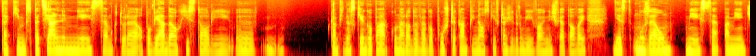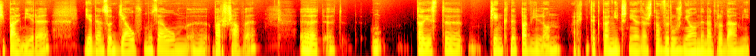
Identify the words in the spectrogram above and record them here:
takim specjalnym miejscem, które opowiada o historii Kampinoskiego Parku Narodowego Puszczy Kampinoskiej w czasie II wojny światowej jest Muzeum Miejsce Pamięci Palmiry, jeden z oddziałów Muzeum y, Warszawy. Y, to jest y, piękny pawilon, architektonicznie zresztą wyróżniony nagrodami,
